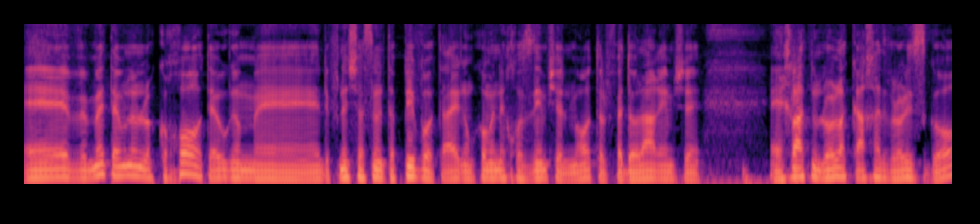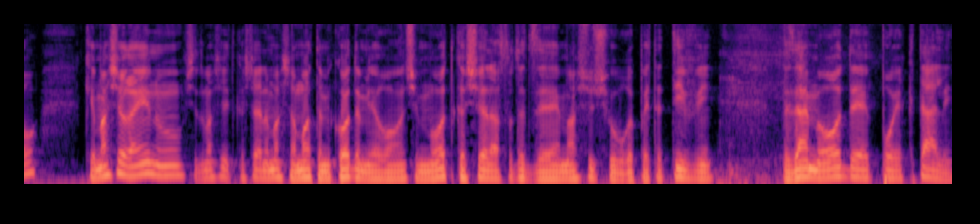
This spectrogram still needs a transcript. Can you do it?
ובאמת היו לנו לקוחות, היו גם, אה, לפני שעשינו את הפיבוט, היה גם כל מיני חוזים של מאות אלפי דולרים שהחלטנו לא לקחת ולא לסגור. כי מה שראינו, שזה מה שהתקשר למה שאמרת מקודם, ירון, שמאוד קשה לעשות את זה משהו שהוא רפטטיבי, וזה היה מאוד אה, פרויקטלי.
